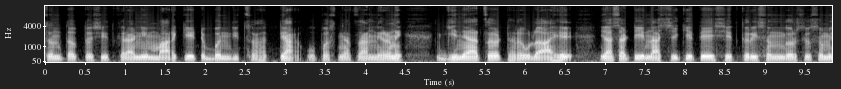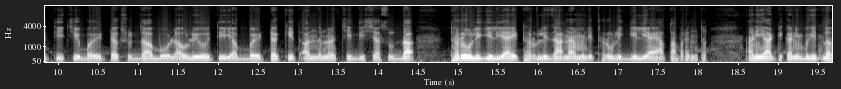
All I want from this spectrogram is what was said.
संतप्त शेतकऱ्यांनी मार्केट बंदीचं हत्यार उपसण्याचा निर्णय घेण्याचं ठरवलं आहे. यासाठी नाशिक येथे शेतकरी संघर्ष समितीची बैठकसुद्धा बोलावली होती. या बैठकीत आंदोलनाची दिशासुद्धा ठरवली गेली आहे. ठरवली जाणार म्हणजे ठरवली गेली आहे आतापर्यंत. आणि या ठिकाणी बघितलं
